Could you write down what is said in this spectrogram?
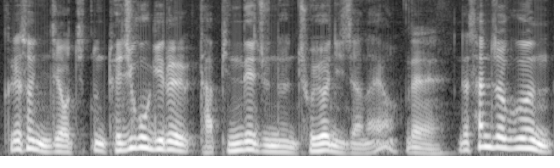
그래서 이제 어쨌든 돼지고기를 다 빛내주는 조연이잖아요. 네. 근데 산적은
